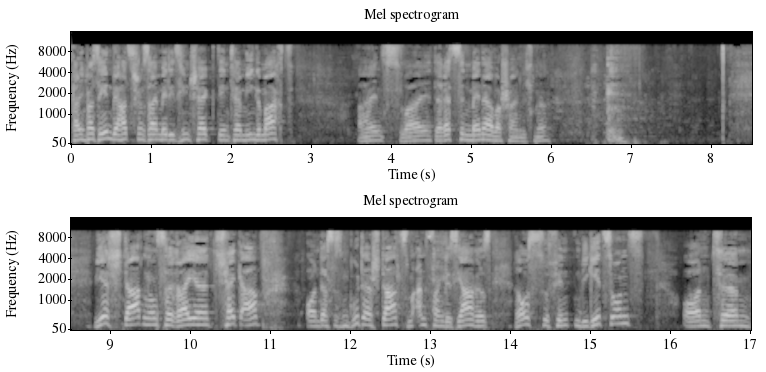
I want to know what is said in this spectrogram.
Kann ich mal sehen, wer hat schon seinen Medizincheck, den Termin gemacht? Eins, zwei, der Rest sind Männer wahrscheinlich, ne? Wir starten unsere Reihe Check-up und das ist ein guter Start zum Anfang des Jahres, rauszufinden, wie geht's uns? Und ähm,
